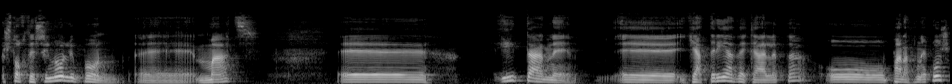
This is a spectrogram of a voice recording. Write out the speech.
στο χθεσινό λοιπόν ε, μάτς ε, ήταν ε, για τρία δεκάλεπτα ο Παναθηναϊκός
